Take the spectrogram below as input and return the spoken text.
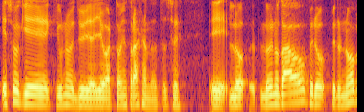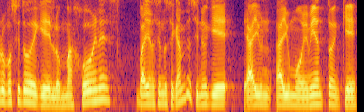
eso que, que uno, yo ya llevo hartos años trabajando, entonces eh, lo, lo he notado, pero, pero no a propósito de que los más jóvenes vayan haciendo ese cambio, sino que hay un, hay un movimiento en que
